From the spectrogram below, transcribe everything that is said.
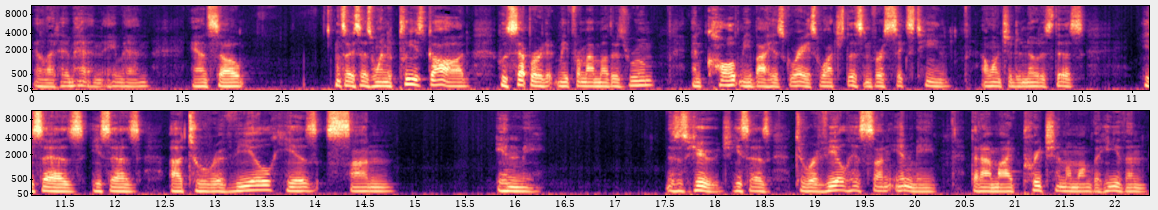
and let Him in? Amen. And so, and so He says, when it pleased God, who separated me from my mother's womb and called me by His grace. Watch this in verse 16. I want you to notice this. He says, He says, uh, to reveal His Son in me. This is huge. He says, To reveal his Son in me, that I might preach him among the heathen.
